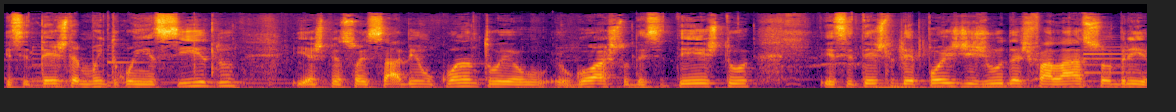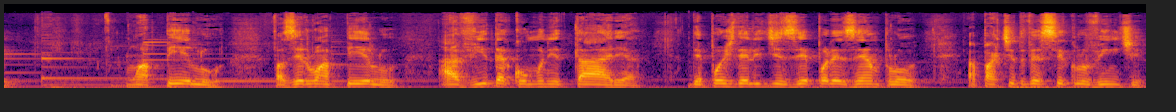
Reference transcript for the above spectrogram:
Esse texto é muito conhecido e as pessoas sabem o quanto eu, eu gosto desse texto. Esse texto, depois de Judas falar sobre um apelo, fazer um apelo à vida comunitária, depois dele dizer, por exemplo, a partir do versículo 20:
